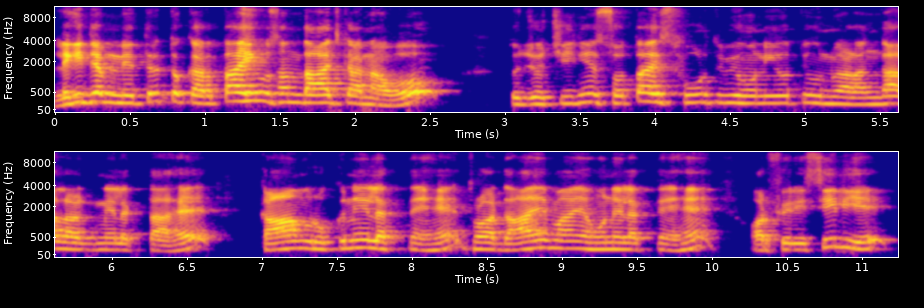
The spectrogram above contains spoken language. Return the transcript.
लेकिन जब नेतृत्व करता ही उस अंदाज का ना हो तो जो चीज़ें स्वतः स्फूर्त भी होनी होती उनमें अड़ंगा लगने लगता है काम रुकने लगते हैं, थोड़ा दाएँ बाएँ होने लगते हैं और फिर इसीलिए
